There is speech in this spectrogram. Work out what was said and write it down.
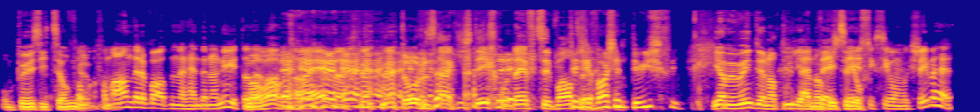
und böse Zunge. Vom, vom anderen Badener haben wir noch nichts, oder was? Ah, Darum sage ich Stichwort FC Baden. Das war ja fast enttäuscht. Ja, wir müssen ja natürlich auch noch ein bisschen... Das war der erste, man geschrieben hat.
